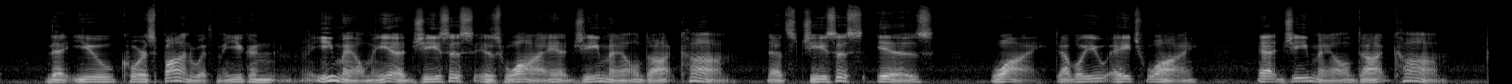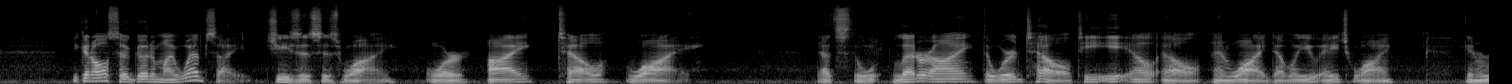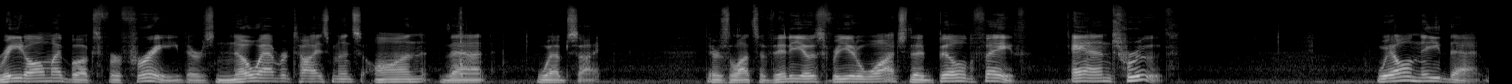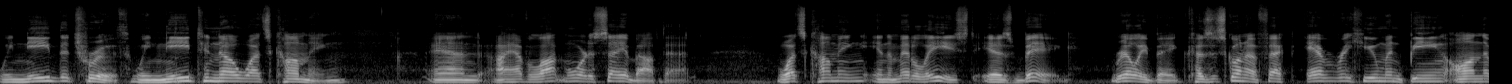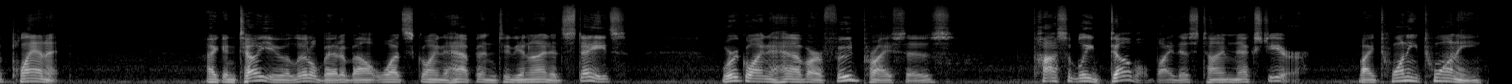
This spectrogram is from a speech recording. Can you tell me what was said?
that you correspond with me. You can email me at jesusiswhy at gmail.com. That's Jesus is Y, W H Y, at gmail.com. You can also go to my website, Jesus is Why, or I Tell Why. That's the letter I, the word tell, T E L L, and Y, W H Y. You can read all my books for free. There's no advertisements on that website. There's lots of videos for you to watch that build faith and truth. We all need that. We need the truth. We need to know what's coming. And I have a lot more to say about that. What's coming in the Middle East is big, really big, because it's going to affect every human being on the planet. I can tell you a little bit about what's going to happen to the United States we're going to have our food prices possibly double by this time next year. By 2020,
